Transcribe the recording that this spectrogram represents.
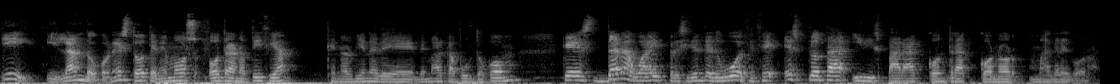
Y hilando con esto, tenemos otra noticia que nos viene de, de marca.com, que es Dana White, presidente de UFC, explota y dispara contra Conor McGregor.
